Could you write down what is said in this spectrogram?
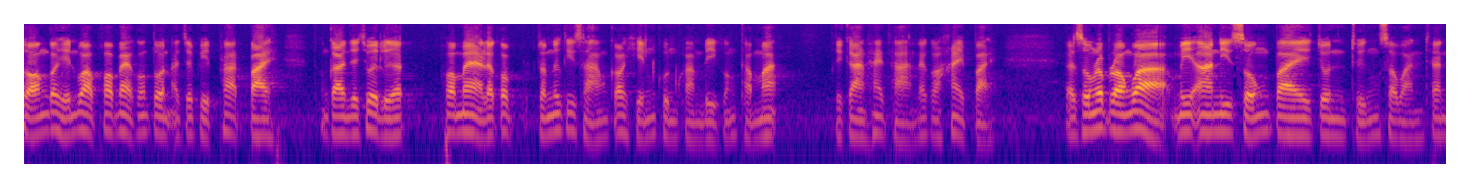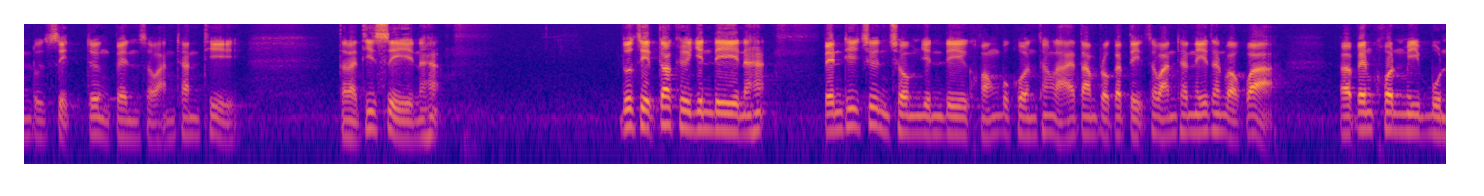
สองก็เห็นว่าพ่อแม่ของตนอาจจะผิดพลาดไป ต้องการจะช่วยเหลือพ่อแม่แล้วก็ สำนึกที่สามก็เห็นคุณความดีของธรรมะในการให้ทานแล้วก็ให้ไปทรงรับรองว่ามีอานิสงส์ไปจนถึงสวรรค์ชั้นดุสิตจึงเป็นสวรรค์ชั้นที่ตระที่สี่นะฮะดุสิตก็คือยินดีนะฮะเป็นที่ชื่นชมยินดีของบุคคลทั้งหลายตามปกติสวรรค์ชั้นนี้ท่านบอกว่าเป็นคนมีบุญ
